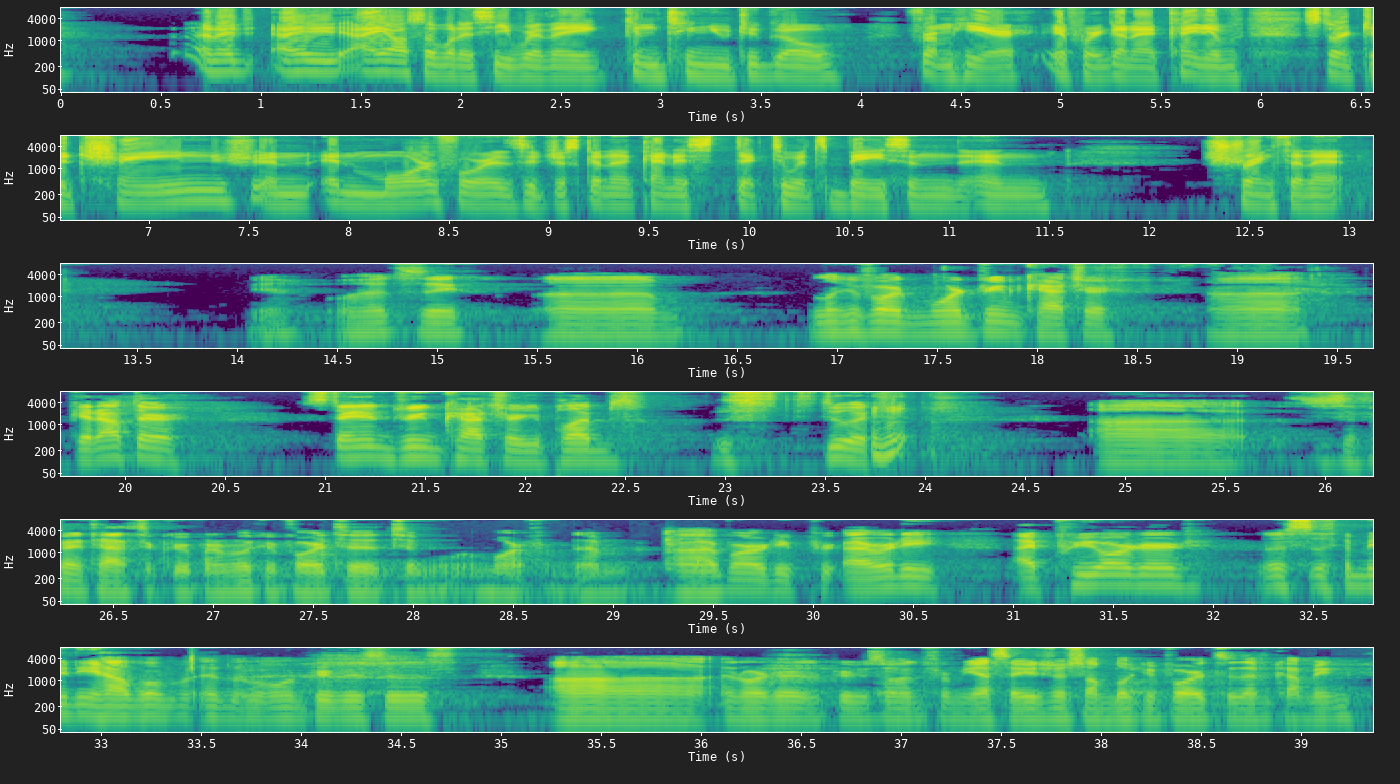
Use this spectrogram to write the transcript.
and I, I, I also want to see where they continue to go from here. If we're gonna kind of start to change and and more or is it just gonna kind of stick to its base and and strengthen it? Yeah, well, let's see. Um, looking forward to more Dreamcatcher. Uh, get out there, stay in Dreamcatcher, you plebs. Just do it. Uh, it's just a fantastic group, and I'm looking forward to to more, more from them. Uh, I've already, pre- I already, I pre-ordered this mini album and the one previous to this. Uh, in order the previous one from YesAsia, so I'm looking forward to them coming.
